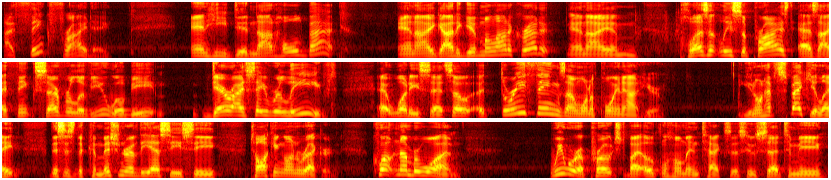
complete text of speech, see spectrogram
I think Friday, and he did not hold back. And I got to give him a lot of credit. And I am pleasantly surprised, as I think several of you will be, dare I say, relieved at what he said. So, uh, three things I want to point out here. You don't have to speculate. This is the commissioner of the SEC talking on record. Quote number one we were approached by Oklahoma and Texas who said to me,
